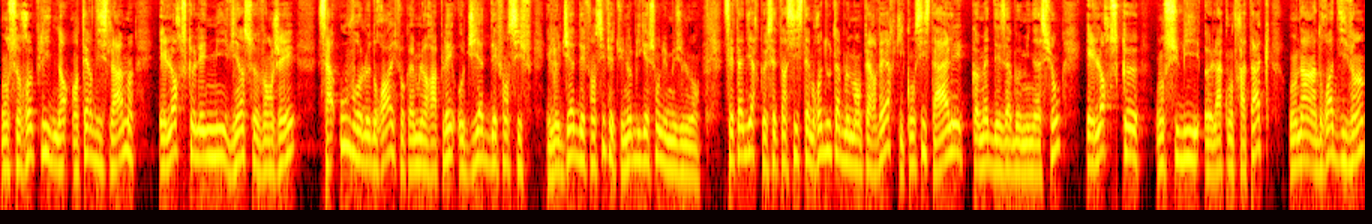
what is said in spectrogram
on se replie en terre d'islam, et lorsque l'ennemi vient se venger, ça ouvre le droit, il faut quand même le rappeler, au djihad défensif. Et le djihad défensif est une obligation du musulman. C'est-à-dire que c'est un système redoutablement pervers qui consiste à aller commettre des abominations, et lorsque on subit euh, la contre-attaque, on a un droit divin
